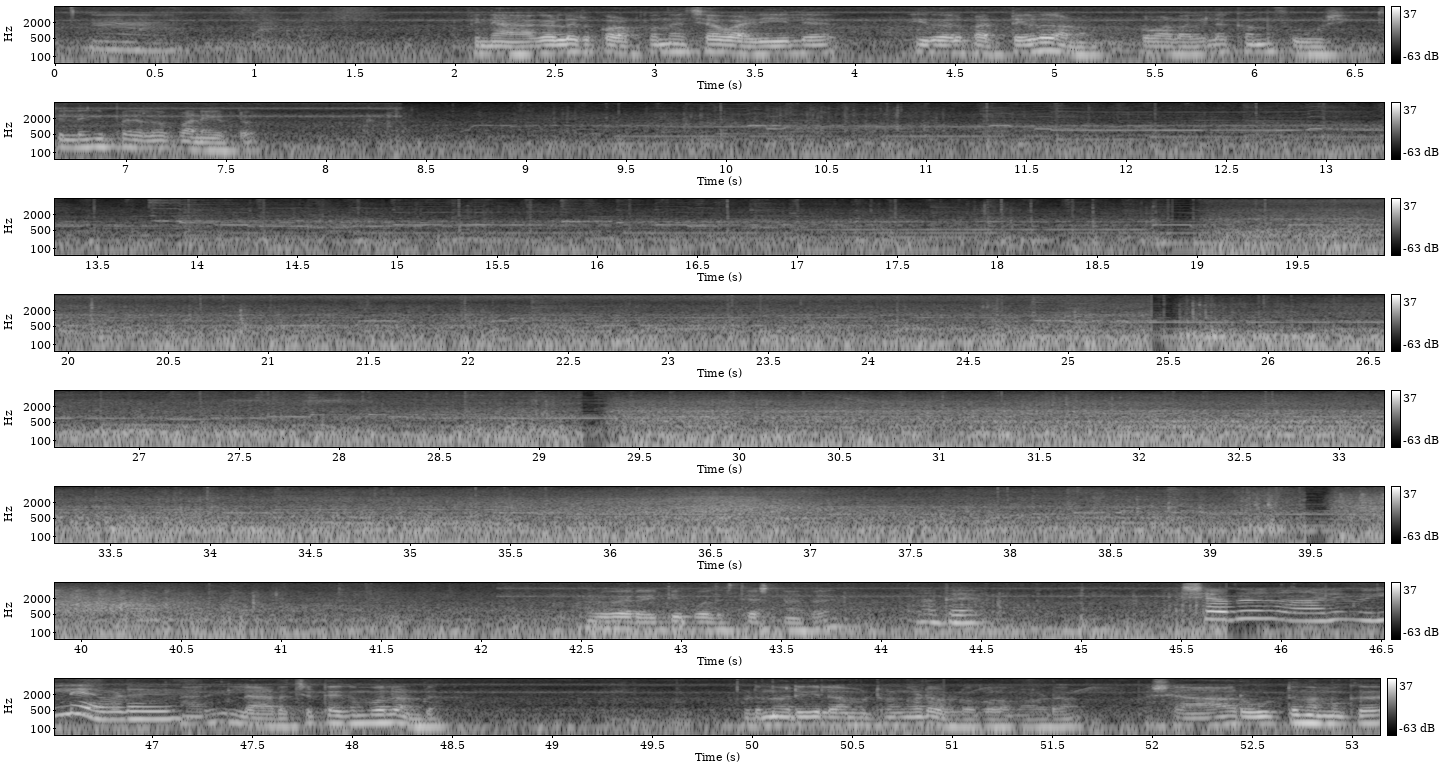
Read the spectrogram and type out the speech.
പിന്നെ ആകെയുള്ളൊരു കുഴപ്പമെന്ന് വെച്ചാൽ വഴിയിൽ ഇതുപോലെ പട്ടികൾ കാണും. അപ്പോൾ വളവിലൊക്കെ ഒന്ന് സൂക്ഷിച്ചില്ലെങ്കിൽ ഇപ്പോൾ ചിലപ്പോൾ പണി കിട്ടും. വെറൈറ്റി പോലീസ് സ്റ്റേഷൻ അതെ. അതെ. പക്ഷെ അത് ആരും ഇല്ല അവിടെ? അറിയില്ല. അടച്ചിട്ടേക്കും പോലെ ഉണ്ട്. ഇവിടുന്ന് ഒരു കിലോമീറ്ററും കൂടെ ഉള്ളൂ കുളമാട് പക്ഷെ ആ റൂട്ട് നമുക്ക്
